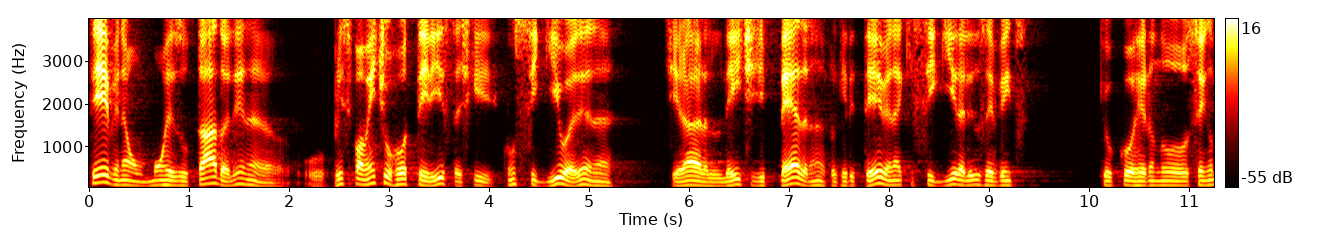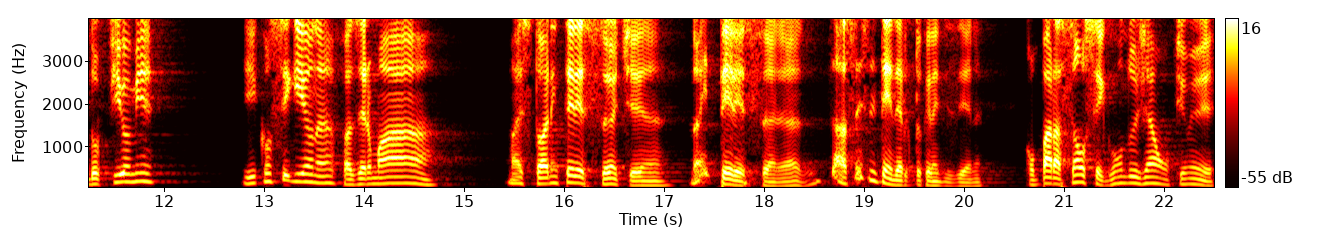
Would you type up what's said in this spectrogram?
teve né, um bom resultado ali, né? O, principalmente o roteirista, acho que conseguiu ali, né? Tirar leite de pedra, né? Porque ele teve né, que seguir ali os eventos que ocorreram no segundo filme e conseguiu, né, fazer uma uma história interessante, né? Não é interessante, né? Ah, vocês entenderam o que eu tô querendo dizer, né? Comparação ao segundo, já é um filme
